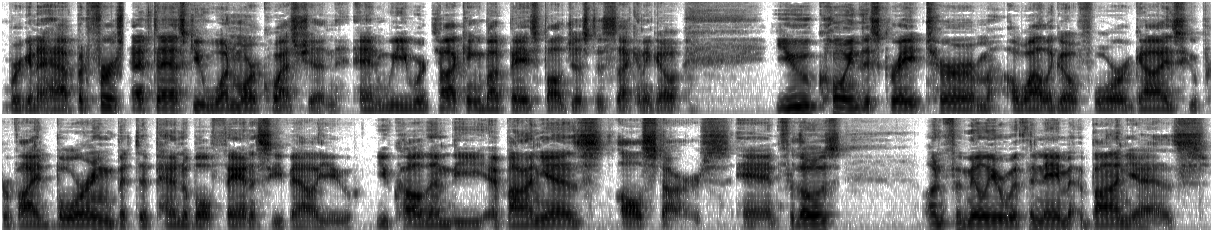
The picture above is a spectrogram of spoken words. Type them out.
we're going to have, but first I have to ask you one more question. And we were talking about baseball just a second ago. You coined this great term a while ago for guys who provide boring but dependable fantasy value. You call them the Ibanez All Stars. And for those unfamiliar with the name Ibanez,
